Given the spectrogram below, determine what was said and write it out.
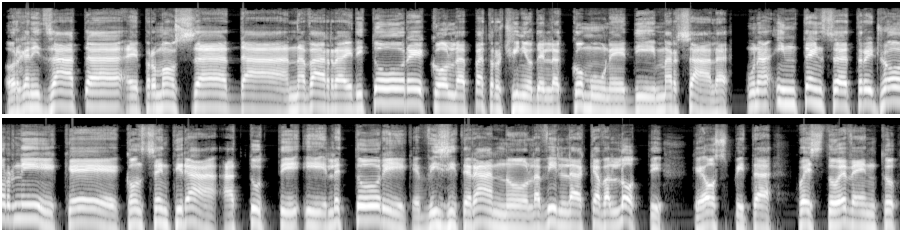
organizzata e promossa da Navarra Editore col patrocinio del comune di Marsala. Una intensa tre giorni che consentirà a tutti i lettori che visiteranno la Villa Cavallotti che ospita questo evento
